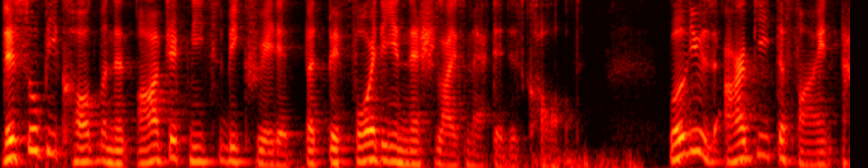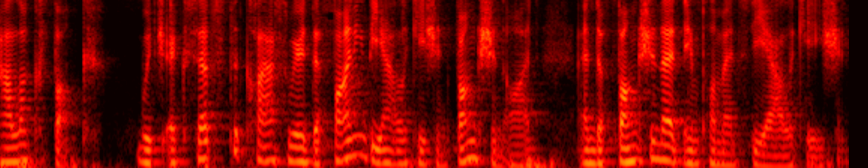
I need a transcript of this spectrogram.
This will be called when an object needs to be created but before the initialize method is called. We'll use rbdefine alloc_func, which accepts the class we are defining the allocation function on and the function that implements the allocation.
